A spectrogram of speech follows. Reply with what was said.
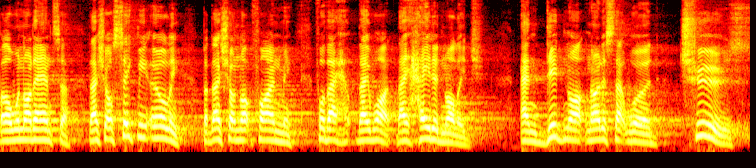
but I will not answer. They shall seek me early, but they shall not find me. For they, they what? They hated knowledge and did not, notice that word, choose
